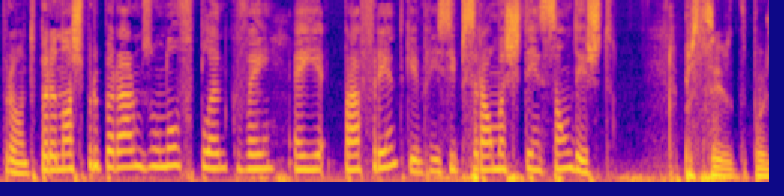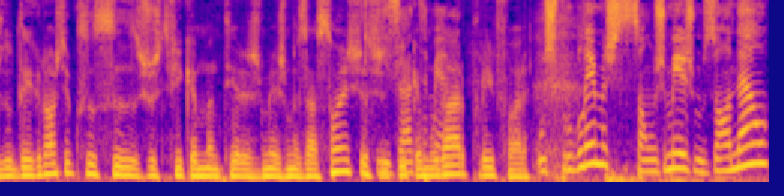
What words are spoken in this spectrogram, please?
Pronto, para nós prepararmos um novo plano que vem aí para a frente, que em princípio será uma extensão deste perceber depois do diagnóstico se, se justifica manter as mesmas ações, se justifica Exatamente. mudar por aí fora. Os problemas, se são os mesmos ou não, uh,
